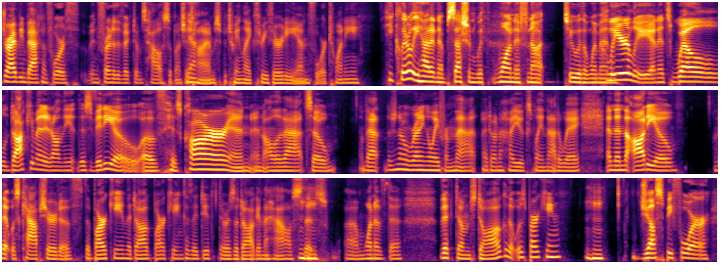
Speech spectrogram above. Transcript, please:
driving back and forth in front of the victim's house a bunch of Yeah. times between like 3:30 and 4:20. He clearly had an obsession with one, if not two, of the women. Clearly, and it's well documented on the this video of his car and and all of that. So that there's no running away from that. I don't know how you explain that away. And then the audio that was captured of the barking, the dog barking, because they did. There was a dog in the house. Mhm. That's uh, one of the victim's dog that was barking hmm just before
